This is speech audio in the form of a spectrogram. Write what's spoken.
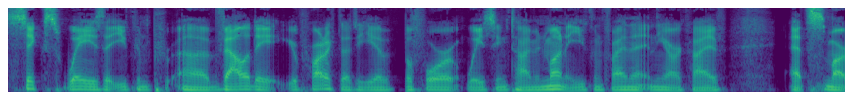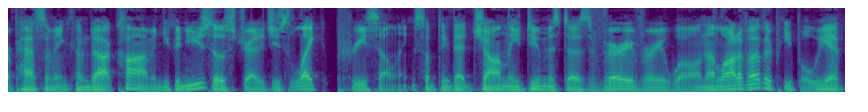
six ways that you can uh, validate your product idea before wasting time and money. You can find that in the archive at smartpassiveincome.com. And you can use those strategies like pre-selling, something that John Lee Dumas does very, very well, and a lot of other people. We have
